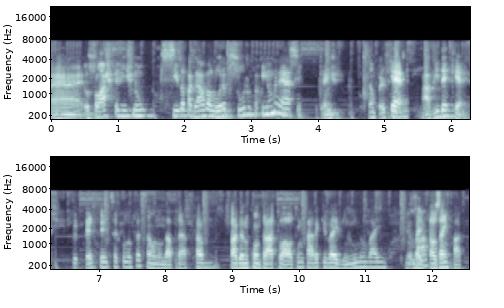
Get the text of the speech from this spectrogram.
É, eu só acho que a gente não precisa pagar valor absurdo para quem não merece, entende? Não, perfeito. Cap. A vida é cap. Perfeito essa colocação. Não dá pra ficar pagando contrato alto em cara que vai vir e não vai, não vai causar impacto.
